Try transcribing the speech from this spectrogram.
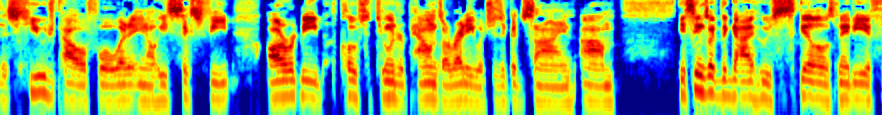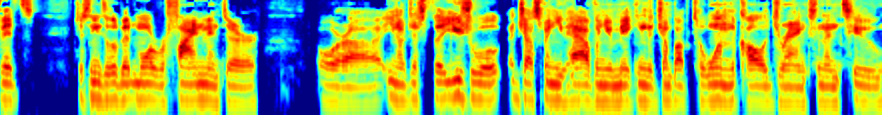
this huge power forward, you know he's six feet, already close to 200 pounds already, which is a good sign. Um, he seems like the guy whose skills, maybe if it's just needs a little bit more refinement or or uh, you know just the usual adjustment you have when you're making the jump up to one the college ranks and then two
